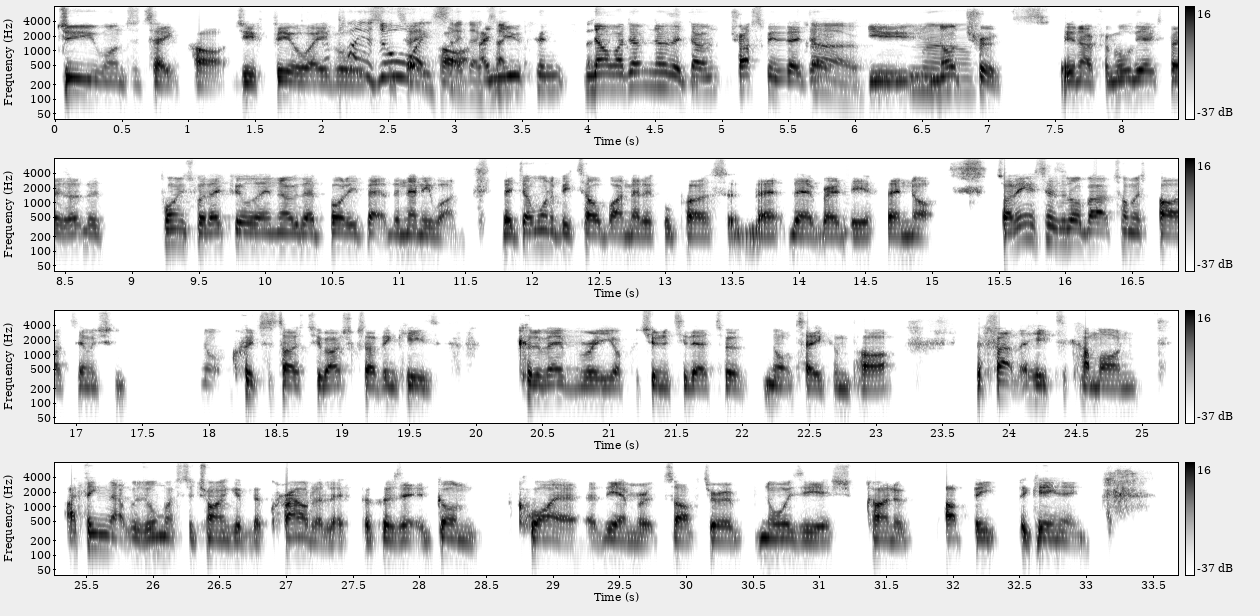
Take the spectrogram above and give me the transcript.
Do you want to take part? Do you feel able players to always take part? Say and you can no, I don't know they don't. Trust me, they don't. Oh, you no. not truths. You know, from all the experts at the points where they feel they know their body better than anyone. They don't want to be told by a medical person that they're ready if they're not. So I think it says a lot about Thomas Partey, which not criticise too much because I think he's could have every opportunity there to have not taken part. The fact that he to come on, I think that was almost to try and give the crowd a lift because it had gone quiet at the Emirates after a noisy-ish kind of upbeat beginning.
